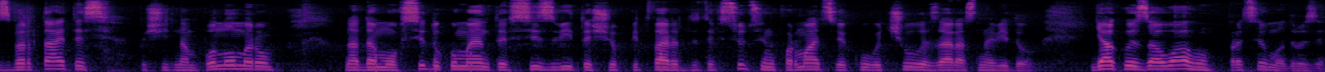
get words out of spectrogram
Звертайтесь, пишіть нам по номеру. Надамо всі документи, всі звіти, щоб підтвердити всю цю інформацію, яку ви чули зараз на відео. Дякую за увагу. Працюємо, друзі.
